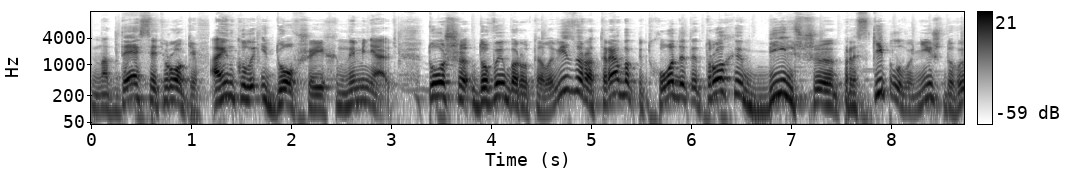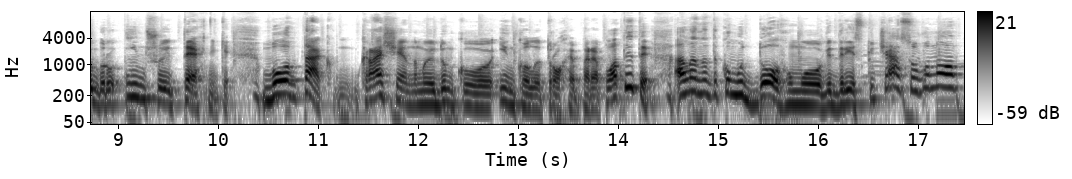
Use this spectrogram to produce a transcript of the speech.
на 10 років, а інколи і довше їх не міняють. Тож до вибору телевізора треба підходити трохи більш прискіпливо, ніж до вибору іншої техніки. Бо так, краще, на мою думку, інколи трохи переплатити, але на такому довгому відрізку часу воно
